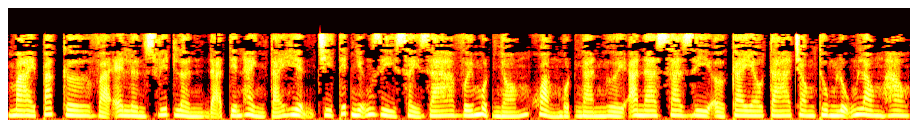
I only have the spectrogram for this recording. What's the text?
Mike Parker và Ellen Sweetland đã tiến hành tái hiện chi tiết những gì xảy ra với một nhóm khoảng 1.000 người Anasazi ở Kayota trong thung lũng Long Hao,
